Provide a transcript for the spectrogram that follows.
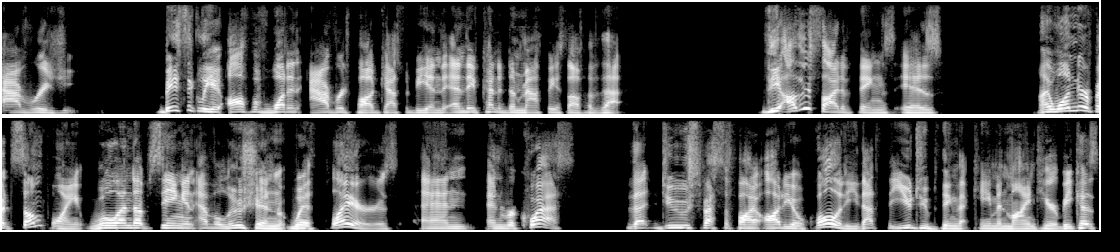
average basically off of what an average podcast would be and and they've kind of done math based off of that. The other side of things is i wonder if at some point we'll end up seeing an evolution with players and and requests that do specify audio quality. That's the YouTube thing that came in mind here because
